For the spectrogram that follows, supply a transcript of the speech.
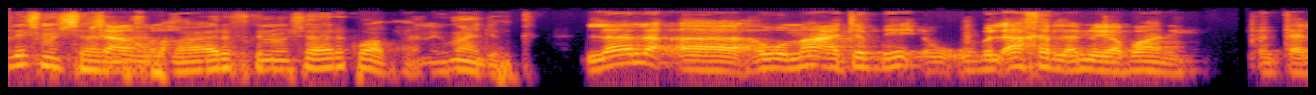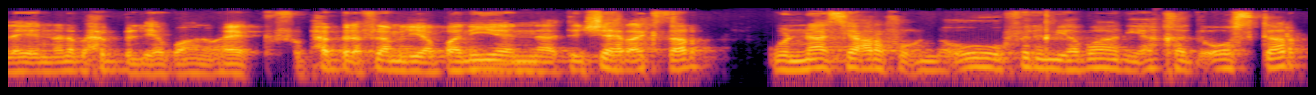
ليش مشاعر ملخبطة. أعرف ان مشاعرك واضحة انك ما عجبك. لا لا آه هو ما عجبني وبالآخر لأنه ياباني. فهمت علي؟ إنه أنا بحب اليابان وهيك. فبحب الأفلام اليابانية إنها تنشهر أكثر. والناس يعرفوا إنه أوه فيلم ياباني أخذ أوسكار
